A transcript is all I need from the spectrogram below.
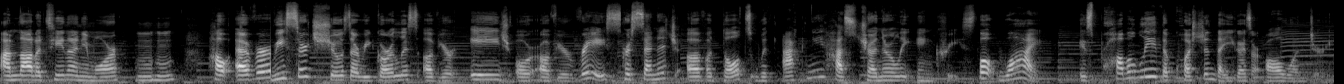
I'm not a teen anymore. Mm-hmm. However, research shows that regardless of your age or of your race, percentage of adults with acne has generally increased. But why? Is probably the question that you guys are all wondering.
